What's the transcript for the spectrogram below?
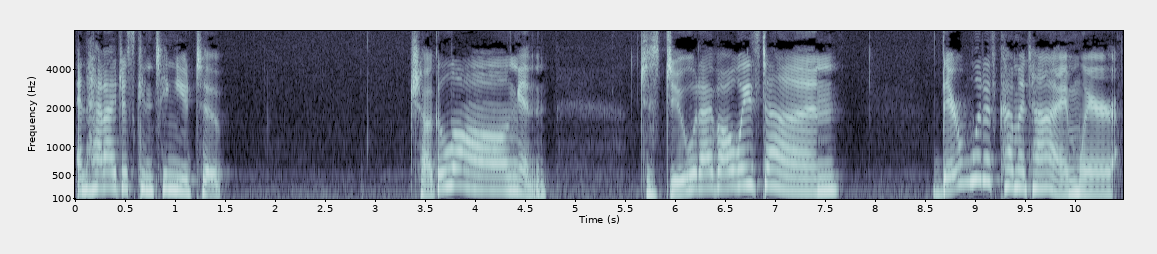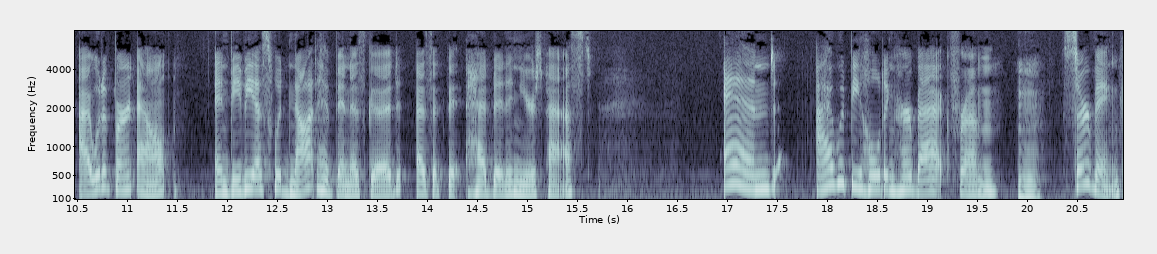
And had I just continued to chug along and just do what I've always done, there would have come a time where I would have burnt out and VBS would not have been as good as it had been in years past. And I would be holding her back from mm. serving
